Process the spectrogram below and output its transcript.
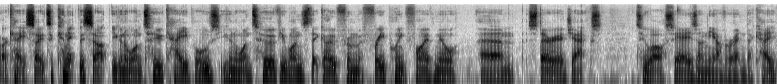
Okay, so to connect this up, you're going to want two cables. You're going to want two of your ones that go from 3.5mm um, stereo jacks to RCAs on the other end, okay?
